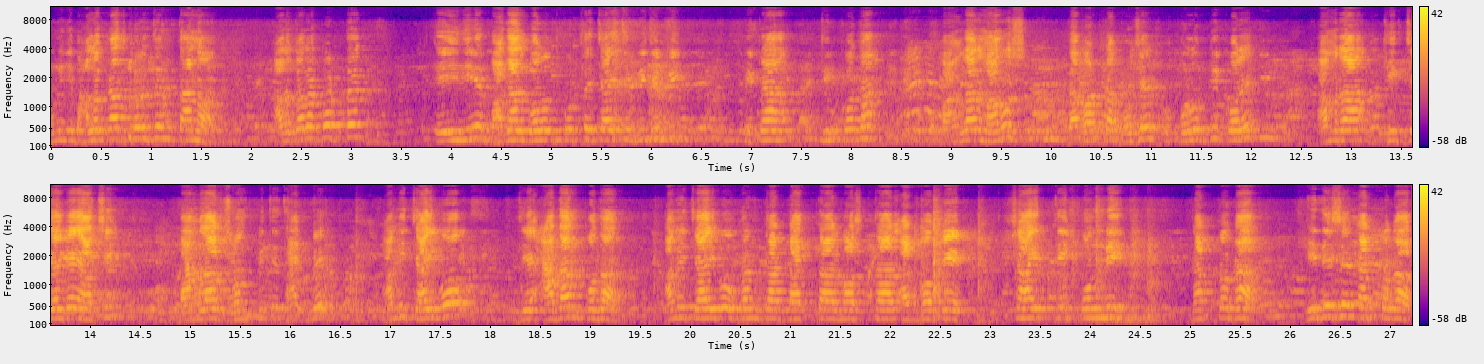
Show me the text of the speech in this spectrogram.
উনি যে ভালো কাজ করেছেন তা নয়। আলোচনা করতেন এই নিয়ে বাজার গরম করতে চাইছে বিজেপি। এটা ঠিক কথা। বাংলার মানুষ ব্যাপারটা বোঝেন, উপলব্ধি করে আমরা ঠিক জায়গায় আছি। বাংলার সম্প্রীতি থাকবে। আমি চাইব যে আদান প্রদান। আমি চাইব ওখানকার ডাক্তার, মাস্টার, অ্যাডভোকেট, সাহিত্যিক, পণ্ডিত, নাট্যকার, এই দেশের নাট্যকার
